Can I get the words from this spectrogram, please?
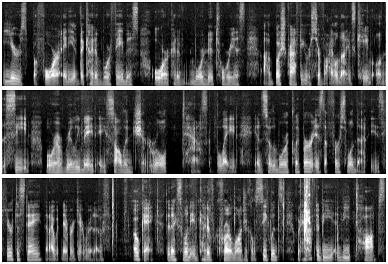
years before any of the kind of more famous or kind of more notorious uh, bushcrafting or survival knives came on the scene. Mora really made a solid general task blade. And so the Mora Clipper is the first one that is here to stay that I would never get rid of. Okay, the next one in kind of chronological sequence would have to be the Tops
